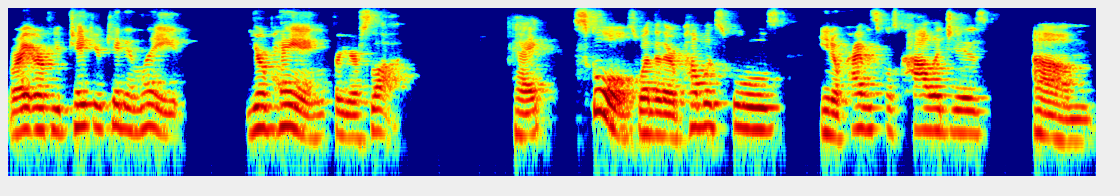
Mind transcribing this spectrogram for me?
right? Or if you take your kid in late, you're paying for your slot. Okay. Schools, whether they're public schools, you know, private schools, colleges, um,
